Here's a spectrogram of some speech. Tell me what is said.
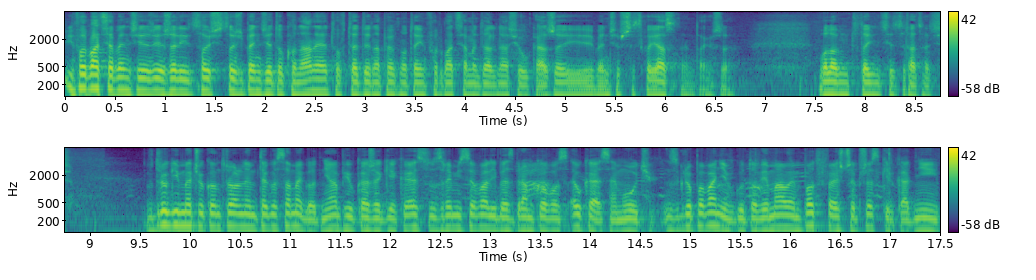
informacja będzie, jeżeli coś, coś będzie dokonane, to wtedy na pewno ta informacja medialna się ukaże i będzie wszystko jasne, także wolałbym tutaj nic nie zdradzać. W drugim meczu kontrolnym tego samego dnia piłkarze GKS-u zremisowali bezbramkowo z ŁKS-em Łódź. Zgrupowanie w Gutowie Małym potrwa jeszcze przez kilka dni.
